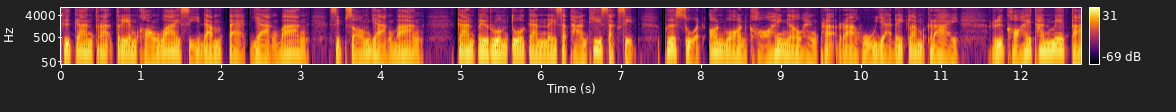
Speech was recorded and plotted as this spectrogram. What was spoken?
คือการตระเตรียมของไหว้สีดำ8อย่างบ้าง 12 อย่างบ้าง การไปรวมตัวกันในสถานที่ศักดิ์สิทธิ์ เพื่อสวดอ้อนวอนขอให้เงาแห่งพระราหูอย่าได้กล้ำกลาย หรือขอให้ท่านเมตตา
